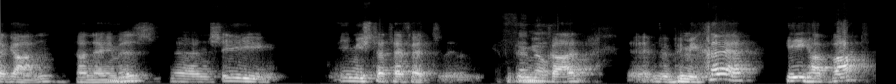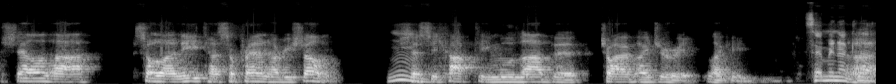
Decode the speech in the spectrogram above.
Nagan, her name Mhm. is, and she, היא משתתפת יפה מאוד. במיוחד, ובמקרה היא הבת של הסולנית הסופרן הראשון, Mm, ששיחקתי מולה ב-Trial by Jury, להגיד. יוצא מן הכלל.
